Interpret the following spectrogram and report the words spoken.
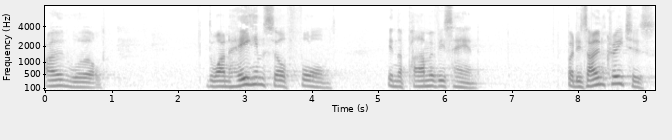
own world, the one he himself formed in the palm of his hand. But his own creatures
